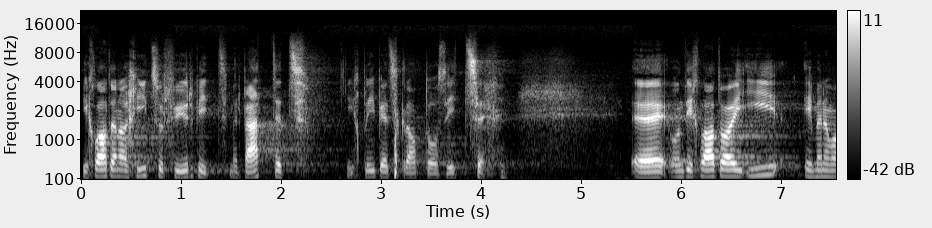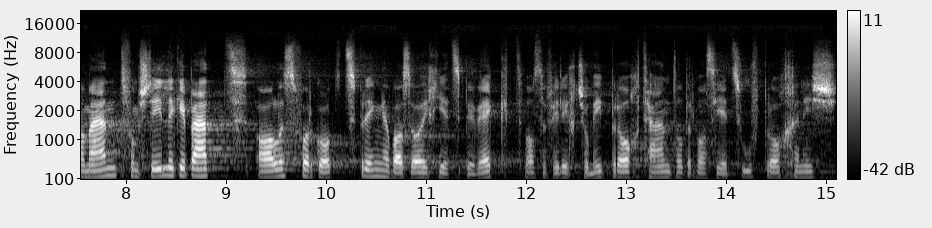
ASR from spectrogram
Ich lade euch ein zur Fürbitte. Wir beten. Ich bleibe jetzt gerade hier sitzen. Äh, und ich lade euch ein, in einem Moment vom stillen Gebet alles vor Gott zu bringen, was euch jetzt bewegt, was ihr vielleicht schon mitgebracht habt oder was jetzt aufgebrochen ist.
